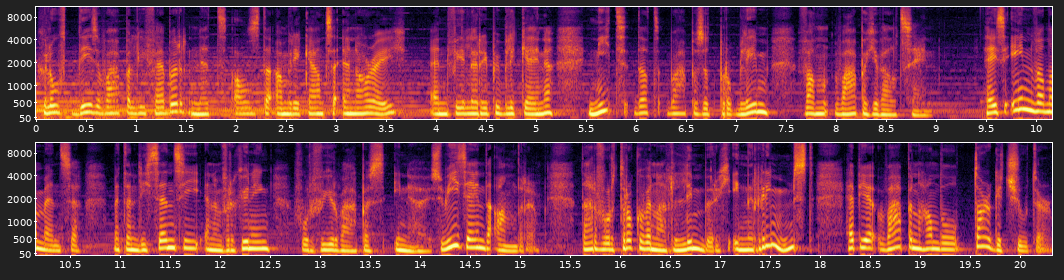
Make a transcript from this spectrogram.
gelooft deze wapenliefhebber, net als de Amerikaanse NRA en vele republikeinen, niet dat wapens het probleem van wapengeweld zijn. Hij is één van de mensen met een licentie en een vergunning voor vuurwapens in huis. Wie zijn de anderen? Daarvoor trokken we naar Limburg. In Riemst heb je wapenhandel Target Shooter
